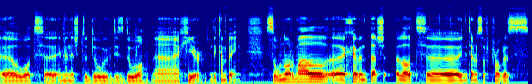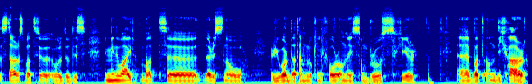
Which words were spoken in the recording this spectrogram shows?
uh, what uh, I managed to do with this duo uh, here in the campaign. So normal, uh, haven't touched a lot uh, in terms of progress stars, but uh, we'll do this in meanwhile, but there is no reward that I'm looking for, only some bruise here. but on the hard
